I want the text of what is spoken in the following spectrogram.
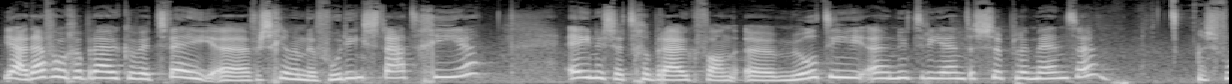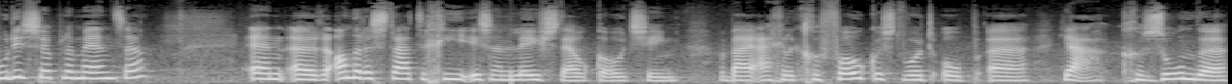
ja, daarvoor gebruiken we twee eh, verschillende voedingsstrategieën. Eén is het gebruik van multinutriënten supplementen, dus voedingssupplementen. En de andere strategie is een leefstijlcoaching, waarbij eigenlijk gefocust wordt op ja, gezonde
